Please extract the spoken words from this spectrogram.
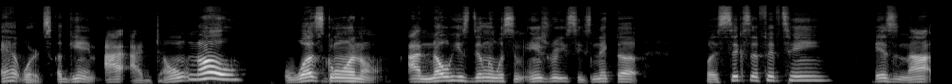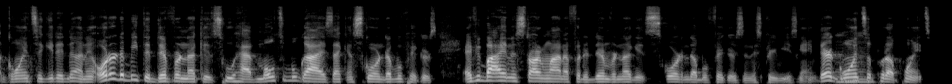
Edwards, again, I, I don't know what's going on. I know he's dealing with some injuries, he's nicked up, but six of 15, is not going to get it done. In order to beat the Denver Nuggets, who have multiple guys that can score in double figures, everybody in the starting lineup for the Denver Nuggets scored in double figures in this previous game. They're going mm-hmm. to put up points.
